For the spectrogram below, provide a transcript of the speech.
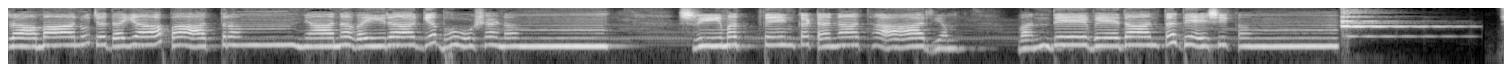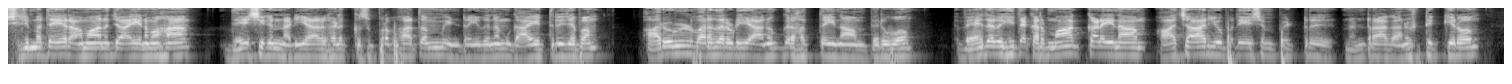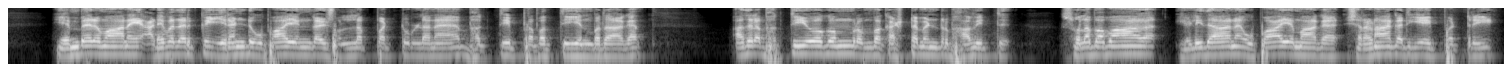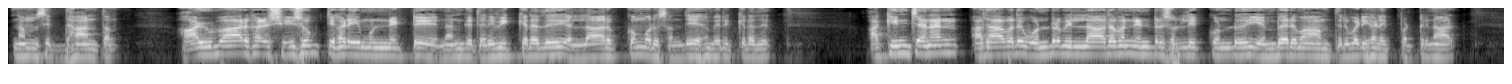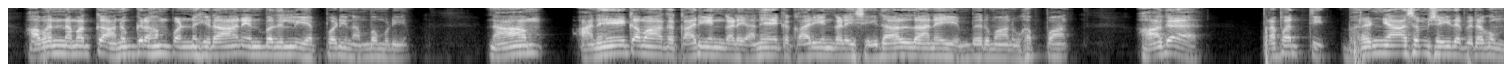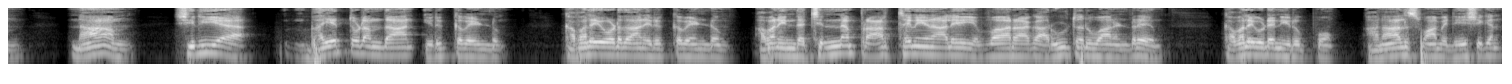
ராமானுஜதயாபாத்திரம் ஞான வைராகியபூஷணம் ஸ்ரீமத் வெங்கடநாதாரியம் வந்தே வேதாந்த தேசிகம் ஸ்ரீமதே ராமானுஜாய நமஹா. தேசிகன் அடியார்களுக்கு சுப்பிரபாதம். இன்றைய தினம் காயத்ரி ஜபம். அருள் வரதருடைய அனுகிரகத்தை நாம் பெறுவோம். வேதவிகித கர்மாக்களை நாம் ஆச்சாரிய உபதேசம் பெற்று நன்றாக அனுஷ்டிக்கிறோம். எம்பெருமானை அடைவதற்கு இரண்டு உபாயங்கள் சொல்லப்பட்டுள்ளன. பக்தி பிரபத்தி என்பதாக. அதில் பக்தி யோகம் ரொம்ப கஷ்டம் என்று பாவித்து சுலபமாக எளிதான உபாயமாக சரணாகதியை பற்றி நம் சித்தாந்தம். ஆழ்வார்கள் ஸ்ரீசூக்திகளை முன்னிட்டு நன்கு தெரிவிக்கிறது. எல்லாருக்கும் ஒரு சந்தேகம் இருக்கிறது. அகிஞ்சனன் அதாவது ஒன்றுமில்லாதவன் என்று சொல்லிக்கொண்டு எம்பெருமாம் திருவடிகளைப் பற்றினாள். அவன் நமக்கு அனுக்கிரகம் பண்ணுகிறான் என்பதில் எப்படி நம்ப முடியும்? நாம் அநேகமாக காரியங்களை அநேக காரியங்களை செய்தால்தானே எம்பெருமான் உகப்பான். ஆக பிரபத்தி பரண்யாசம் செய்த பிறகும் நாம் சிறிய பயத்துடன் தான் இருக்க வேண்டும். கவலையோடு தான் இருக்க வேண்டும். அவன் இந்த சின்ன பிரார்த்தனையினாலே எவ்வாறாக அருள் தருவான் என்று கவலையுடன் இருப்போம். ஆனால் சுவாமி தேசிகன்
